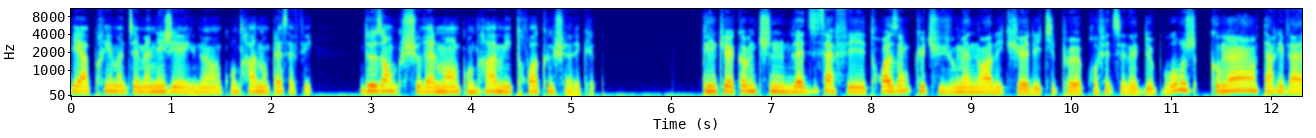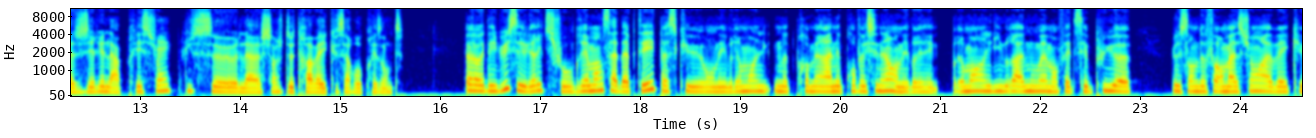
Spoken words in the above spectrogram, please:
Et après, ma deuxième année, j'ai eu un contrat. Donc là, ça fait deux ans que je suis réellement en contrat, mais trois que je suis avec pros. Donc, euh, comme tu nous l'as dit, ça fait trois ans que tu joues maintenant avec euh, l'équipe professionnelle de Bourges. Comment tu arrives à gérer la pression plus la charge de travail que ça représente? Au début, c'est vrai qu'il faut vraiment s'adapter parce que on est vraiment notre première année professionnelle, on est vraiment libre à nous-mêmes. En fait, c'est plus le centre de formation avec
